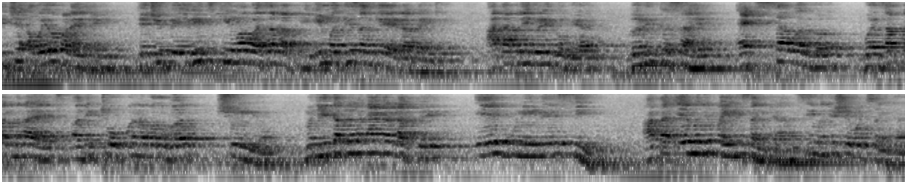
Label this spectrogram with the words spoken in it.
तिचे अवयव काढायचे ज्याची बेरीज किंवा वजाबाकी ही मधली संख्या यायला पाहिजे आता आपण हे गणित बघूया. गणित कसं आहे एक्सचा वर्ग वजा पंधरा एक्स अधिक चोपन्न बरोबर शून्य. म्हणजे इथे आपल्याला काय करायला लागते? ए गुणिले सी आता ए म्हणजे पहिली संख्या आणि सी म्हणजे शेवट संख्या.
